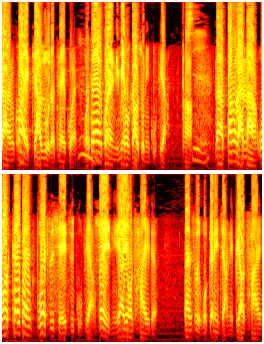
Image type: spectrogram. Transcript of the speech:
赶快加入我的 Telegram，、嗯我 Telegram 里面会告诉你股票啊。是，那当然啦，我 Telegram 不会只写一只股票，所以你要用猜的。但是我跟你讲，你不要猜，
